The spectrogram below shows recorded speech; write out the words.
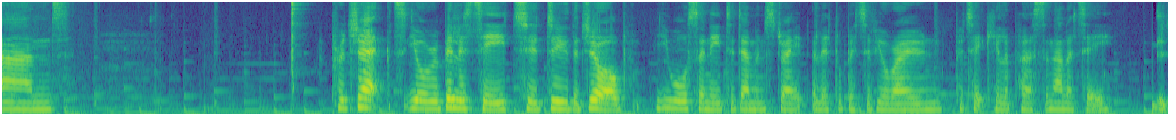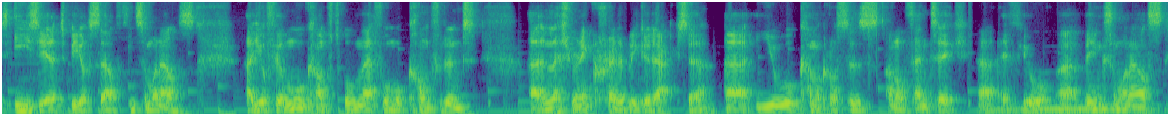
and project your ability to do the job, you also need to demonstrate a little bit of your own particular personality. It's easier to be yourself than someone else. Uh, you'll feel more comfortable and therefore more confident uh, unless you're an incredibly good actor, uh, you will come across as unauthentic uh, if you're uh, being someone else.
